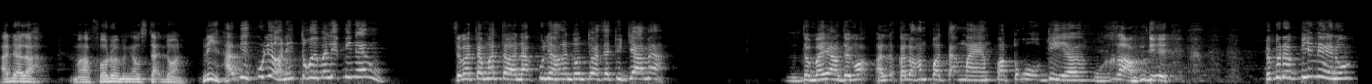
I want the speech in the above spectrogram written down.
adalah uh, forum dengan Ustaz Don. Ni, habis kuliah ni, terus balik Penang tu. Semata-mata nak kuliah dengan tuan-tuan satu jam lah. Tuan bayang tengok, kalau hampa tak main, hampa teruk dia, ram dia. Daripada bina tu,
